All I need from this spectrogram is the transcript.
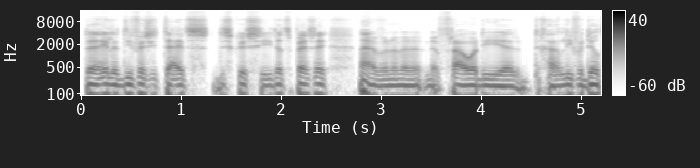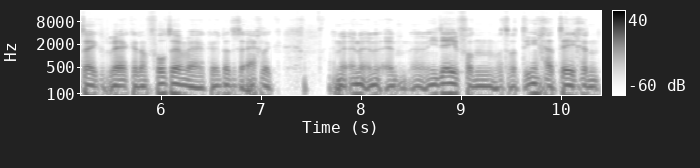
de hele diversiteitsdiscussie. Dat is per se, nou, we, de vrouwen die uh, gaan liever deeltijd werken dan fulltime werken. Dat is eigenlijk een, een, een, een idee van wat, wat ingaat tegen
